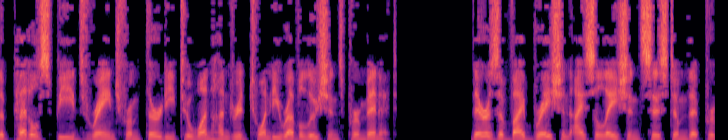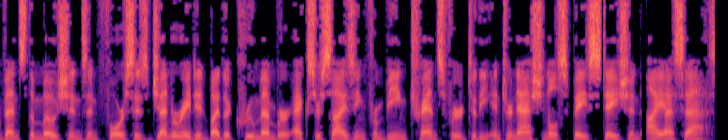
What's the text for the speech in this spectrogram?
The pedal speeds range from 30 to 120 revolutions per minute. There is a vibration isolation system that prevents the motions and forces generated by the crew member exercising from being transferred to the International Space Station ISS.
